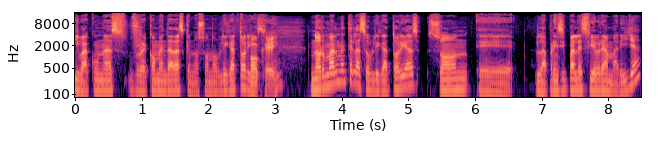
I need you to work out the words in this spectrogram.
Y vacunas recomendadas que no son obligatorias. Ok. Normalmente las obligatorias son, eh, la principal es fiebre amarilla,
